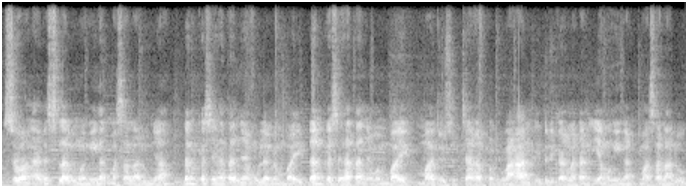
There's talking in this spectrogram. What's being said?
Seorang Aries selalu mengingat masa lalunya dan kesehatannya mulai membaik dan kesehatannya membaik maju secara perlahan itu dikarenakan ia mengingat masa lalu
